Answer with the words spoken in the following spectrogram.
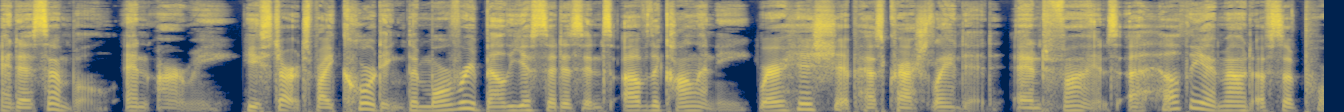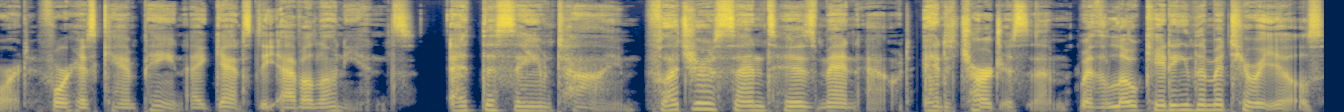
and assemble an army. He starts by courting the more rebellious citizens of the colony where his ship has crash landed and finds a healthy amount of support for his campaign against the Avalonians. At the same time, Fletcher sends his men out and charges them with locating the materials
